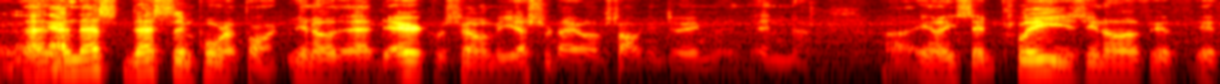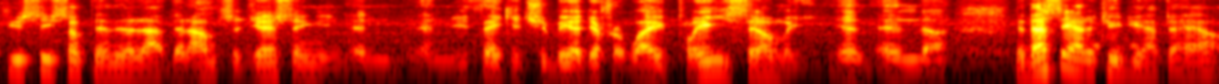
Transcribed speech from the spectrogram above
you know? and, and, that's that's the important part. You know eric was telling me yesterday when i was talking to him and, and uh, uh, you know, he said, please, you know, if, if, if you see something that, I, that I'm suggesting and, and you think it should be a different way, please tell me. And, and uh, that's the attitude you have to have.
